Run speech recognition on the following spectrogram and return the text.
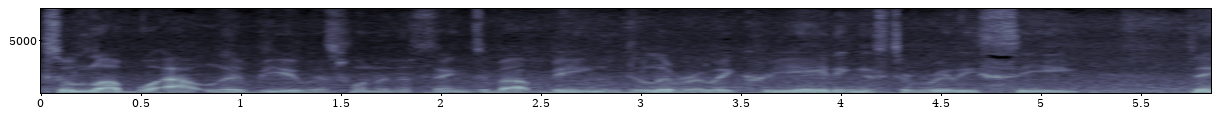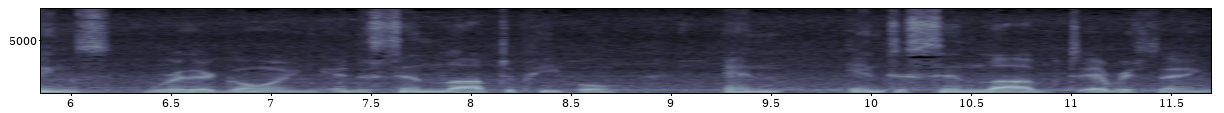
So love will outlive you. It's one of the things about being deliberately creating is to really see things where they're going and to send love to people and and to send love to everything.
